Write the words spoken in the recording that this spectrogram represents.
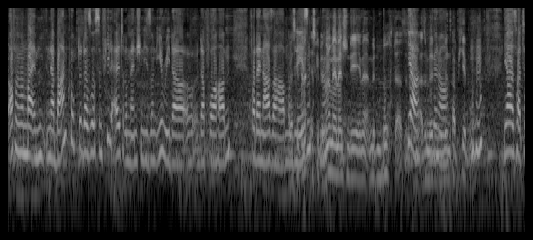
auch wenn man mal in, in der Bahn guckt oder so, es sind viele ältere Menschen, die so einen E-Reader äh, davor haben vor der Nase haben Aber und es lesen. Gibt, es gibt ja. immer noch mehr Menschen, die mit einem Buch da sind, ja, also mit, genau. mit einem Papierbuch. Mhm. Ja, es hat,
